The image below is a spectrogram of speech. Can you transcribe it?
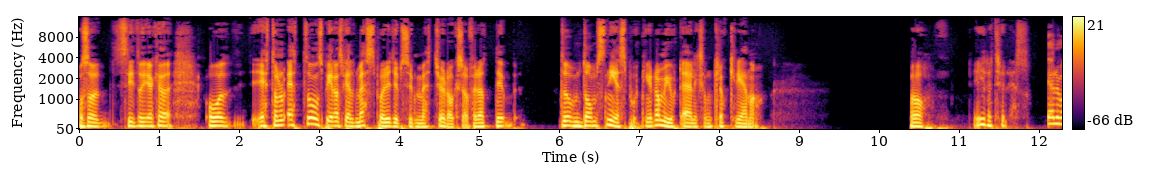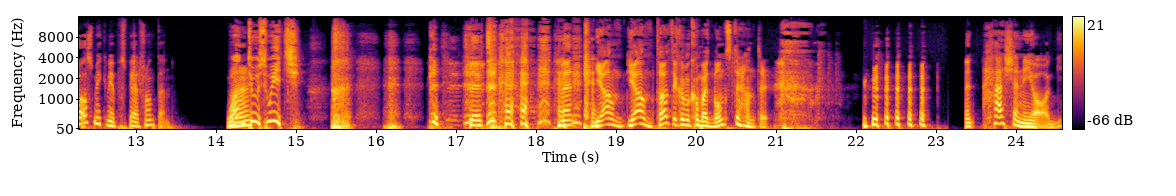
Och så sitter jag kan, och ett av, de- ett av de spelen jag spelat mest på är typ Super Metroid också. För att det, de, de snesportningar de har gjort är liksom klockrena. Ja, jag gillar 3DS. Ska det vara så mycket mer på spelfronten? One, Nej. two, switch! Slut. Men, Jag, an, jag antar att det kommer komma ett Monster Hunter. men här känner jag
